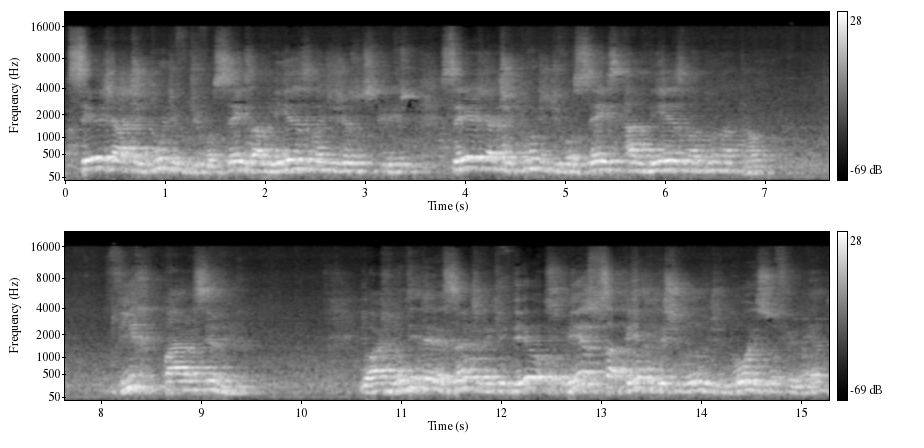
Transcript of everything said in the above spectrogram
Seja a atitude de vocês a mesma de Jesus Cristo. Seja a atitude de vocês a mesma do Natal. Vir para servir. E eu acho muito interessante né, que Deus, mesmo sabendo deste mundo de dor e sofrimento,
